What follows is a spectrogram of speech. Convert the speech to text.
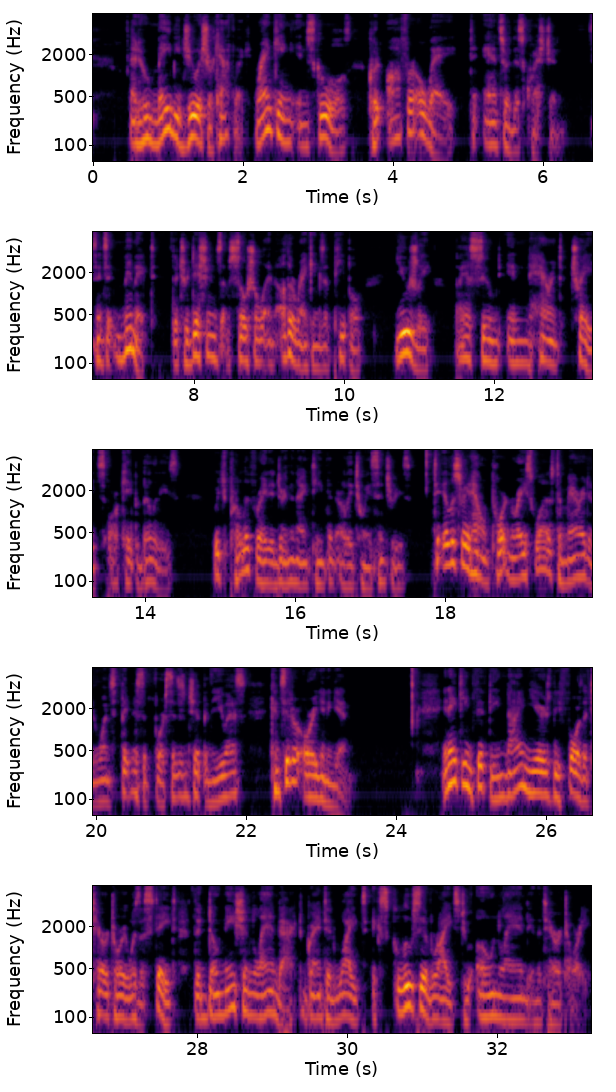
and who may be Jewish or Catholic? Ranking in schools could offer a way to answer this question, since it mimicked the traditions of social and other rankings of people, usually by assumed inherent traits or capabilities, which proliferated during the 19th and early 20th centuries. To illustrate how important race was to merit and one's fitness for citizenship in the U.S., consider Oregon again. In 1850, nine years before the territory was a state, the Donation Land Act granted whites exclusive rights to own land in the territory.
